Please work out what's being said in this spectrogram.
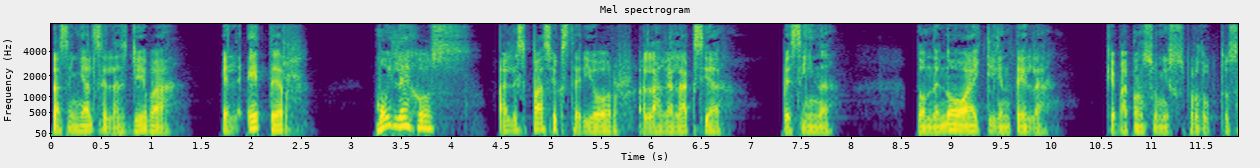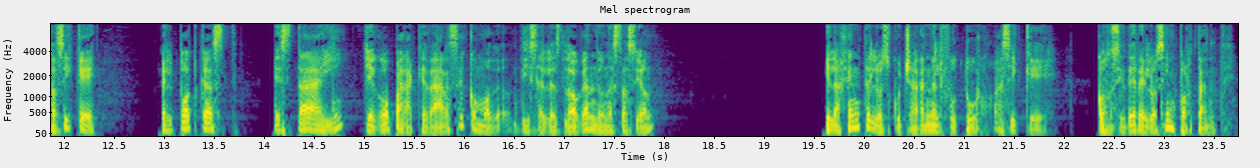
la señal se las lleva el éter muy lejos al espacio exterior, a la galaxia vecina, donde no hay clientela que va a consumir sus productos. Así que el podcast está ahí, llegó para quedarse, como dice el eslogan de una estación, y la gente lo escuchará en el futuro, así que considérelo es importante.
